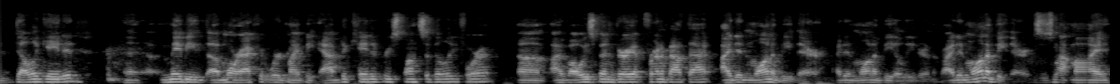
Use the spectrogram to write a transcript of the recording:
delegated, uh, maybe a more accurate word might be abdicated responsibility for it. Um, I've always been very upfront about that. I didn't want to be there. I didn't want to be a leader in the. I didn't want to be there because it's not my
